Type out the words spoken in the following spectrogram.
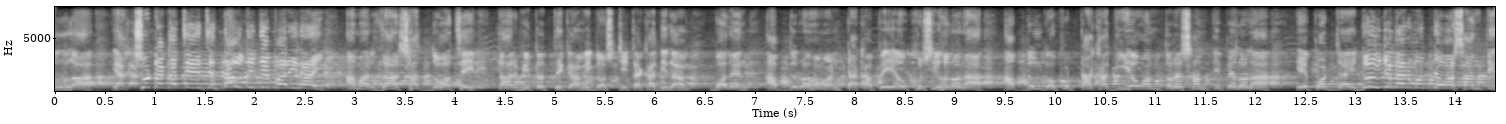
আল্লাহ, একশো টাকা চেয়েছে, তাও দিতে পারি নাই। আমার যা সাধ্য আছে, তার ভিতর থেকে আমি দশটি টাকা দিলাম। বলেন, আব্দুর রহমান টাকা পেয়েও খুশি হলো না, আব্দুল গফুর টাকা দিয়েও অন্তরে শান্তি পেল না। এ পর্যায়ে দুইজনের মধ্যে অশান্তি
